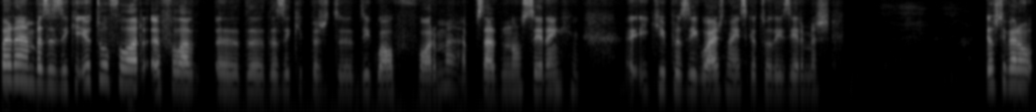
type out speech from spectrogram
para ambas as equipas, eu estou a falar, a falar uh, de- das equipas de, de igual forma, apesar de não serem equipas iguais, não é isso que eu estou a dizer, mas eles tiveram,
